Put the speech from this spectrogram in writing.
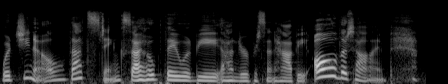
which, you know, that stinks. I hope they would be 100% happy all the time.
